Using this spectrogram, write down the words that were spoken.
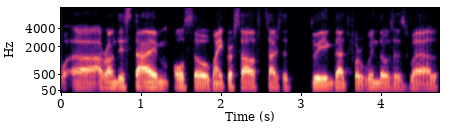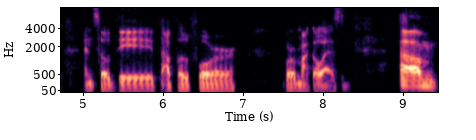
uh, around this time. Also, Microsoft started doing that for Windows as well, and so did Apple for for Mac OS. Um,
